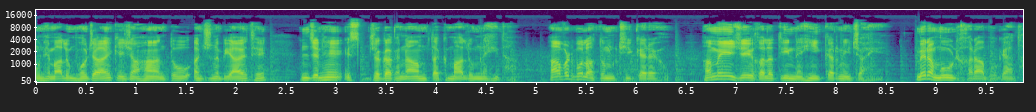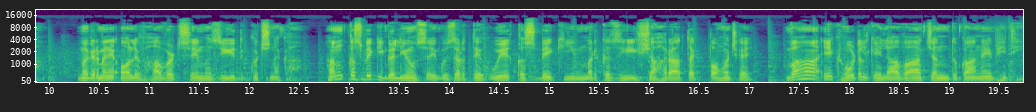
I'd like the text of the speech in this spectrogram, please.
उन्हें मालूम हो जाए कि यहाँ दो अजनबी आए थे जिन्हें इस जगह का नाम तक मालूम नहीं था। हावर्ड बोला, तुम ठीक कह रहे हो। हमें ये गलती नहीं करनी चाहिए। मेरा मूड खराब हो गया था, मगर मैंने ऑलिव हावर्ड से मजीद कुछ न कहा। हम कस्बे की गलियों से गुजरते हुए कस्बे की मरकजी शाहरा तक पहुँच गए। वहाँ एक होटल के अलावा चंद दुकानें भी थीं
